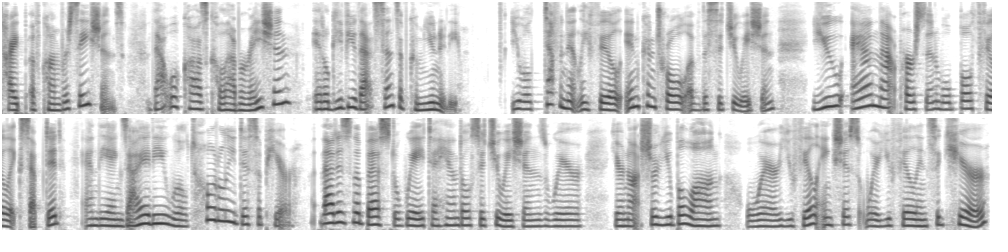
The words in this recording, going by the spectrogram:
type of conversations. That will cause collaboration. It'll give you that sense of community. You will definitely feel in control of the situation you and that person will both feel accepted and the anxiety will totally disappear. That is the best way to handle situations where you're not sure you belong, where you feel anxious, where you feel insecure.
